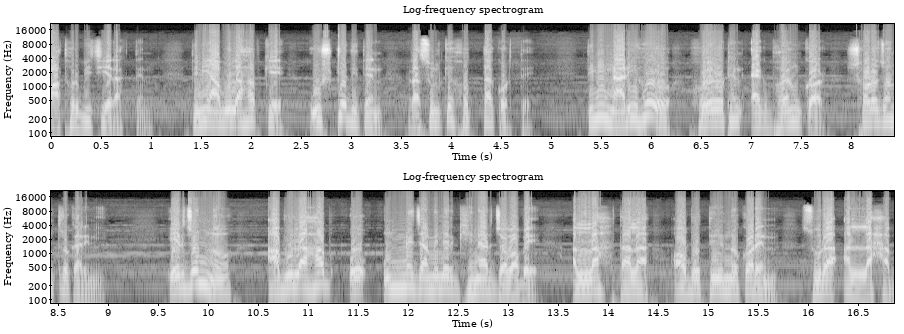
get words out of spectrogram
পাথর বিছিয়ে রাখতেন। তিনি আবুল আহাবকে উষ্ট দিতেন রাসূলকে হত্যা করতে। তিনি নারী হয়েও হয়ে ওঠেন এক ভয়ঙ্কর ষড়যন্ত্রকারিণী। এর জন্য আবুল আহাব ও উম্মে জামিলের ঘৃণার জবাবে আল্লাহ তালা অবতীর্ণ করেন সুরা আল্লাহাব।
